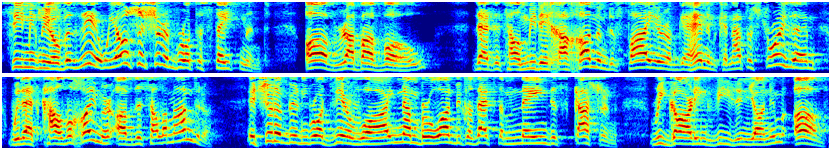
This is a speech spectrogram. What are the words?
seemingly over there, we also should have brought the statement of Rabavo, that the Talmidei Chachamim, the fire of Gehenim, cannot destroy them with that Kal of the Salamandra. It should have been brought there. Why? Number one, because that's the main discussion regarding these inyanim of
